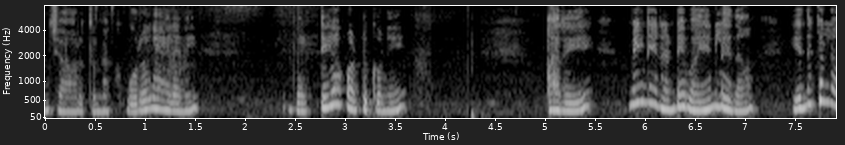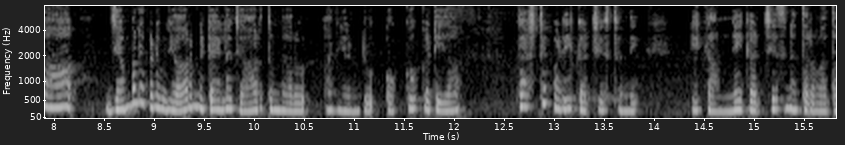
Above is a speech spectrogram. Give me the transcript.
జారుతున్న కూరగాయలని గట్టిగా పట్టుకొని అరే మీకు నేనంటే భయం లేదా? ఎందుకలా జమ్మలగడ జారు మిఠాయిలో జారుతున్నారు అని అంటూ ఒక్కొక్కటిగా కష్టపడి కట్ చేస్తుంది. ఇక అన్నీ కట్ చేసిన తర్వాత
